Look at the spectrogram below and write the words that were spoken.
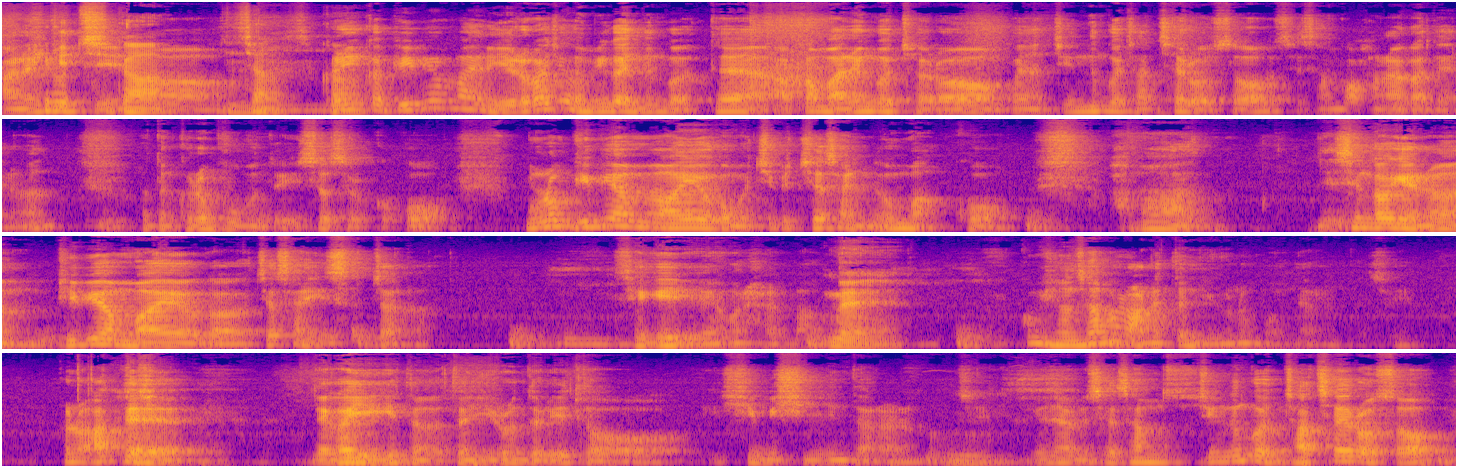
안 했겠지. 어. 있지 않았을까. 그러니까 비비안 마이어는 여러 가지 의미가 있는 것 같아. 아까 말한 것처럼 그냥 찍는 것 자체로서 세상과 하나가 되는 어떤 그런 부분도 있었을 거고 물론 비비안 마이어가 뭐 집에 재산이 너무 많고 아마 내 생각에는 비비안 마이어가 재산이 있었잖아. 음. 세계 여행을 할 만큼. 네. 그럼 현상을 안 했던 이유는 뭐냐는 거지. 그럼 앞에 내가 얘기했던 어떤 이론들이 더 힘이 실린다라는 거지. 음. 왜냐하면 세상 찍는 것 자체로서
